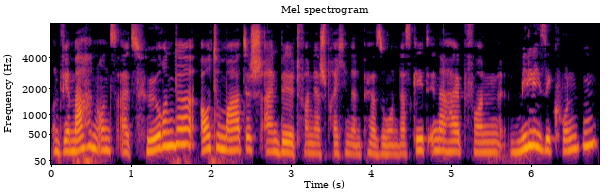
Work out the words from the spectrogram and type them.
Und wir machen uns als Hörende automatisch ein Bild von der sprechenden Person. Das geht innerhalb von Millisekunden.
